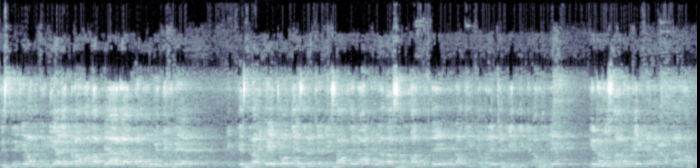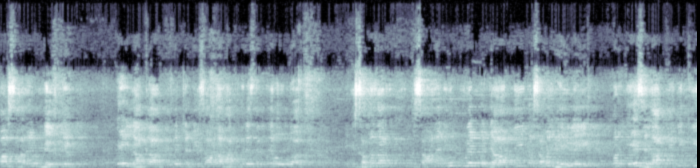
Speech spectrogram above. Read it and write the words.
ਜਿਸ ਤਰੀਕੇ ਨਾਲ ਮੀਡੀਆ ਵਾਲੇ ਭਰਾਵਾਂ ਦਾ ਪਿਆਰ ਹੈ ਆਪਾਂ ਨੂੰ ਉਹ ਵੀ ਦਿਖ ਰਿਹਾ ਹੈ ਕਿ ਕਿਸ ਤਰ੍ਹਾਂ ਇਹ ਚਾਹੁੰਦੇ ਸਿਰਫ ਚੰਨੀ ਸਾਹਿਬ ਦੇ ਨਾਲ ਉਹਨਾਂ ਦਾ ਸੰਬੰਧ ਤੇ ਉਹਨਾਂ ਦੀ ਕਮਰੇ ਚੰਗੇ ਤਰੀਕੇ ਨਾਲ ਹੋ ਜੇ ਇਹਨਾਂ ਨੂੰ ਸਾਰਿਆਂ ਨੂੰ ਇਹ ਕਹਿਣਾ ਚਾਹੁੰਦਾ ਆਪਾਂ ਸਾਰੇ ਮਿਲ ਕੇ ਇਹ ਇਲਾਕਾ ਤੇ ਚੰਨੀ ਸਾਹਿਬ ਦਾ ਹੱਥ ਤੇਰੇ ਸਿਰ ਤੇ ਹੋਊਗਾ ਇੱਕ ਸਮਝਦਾਰ ਇਨਸਾਨ ਹੈ ਜਿਹਨੂੰ ਪੂਰੇ ਪੰਜਾਬ ਦੀ ਤਾਂ ਸਮਝ ਹੈ ਹੀ ਗਈ ਪਰ ਇਸ ਇਲਾਕੇ ਦੀ ਕੀ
